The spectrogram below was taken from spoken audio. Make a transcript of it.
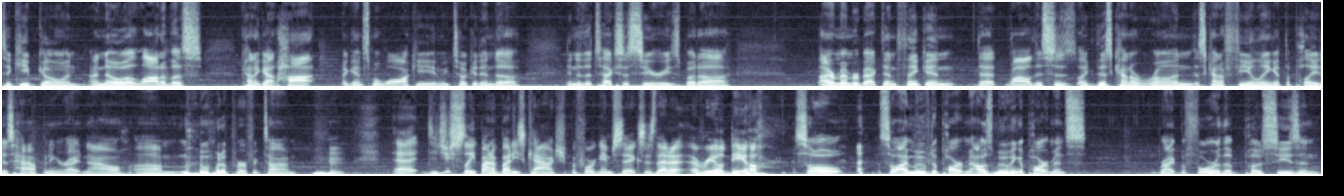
to keep going. I know a lot of us kind of got hot against Milwaukee and we took it into into the Texas series. But uh, I remember back then thinking that wow, this is like this kind of run, this kind of feeling at the plate is happening right now. Um, what a perfect time. Hmm. Uh, did you sleep on a buddy's couch before Game Six? Is that a, a real deal? so, so I moved apartment. I was moving apartments right before the postseason,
